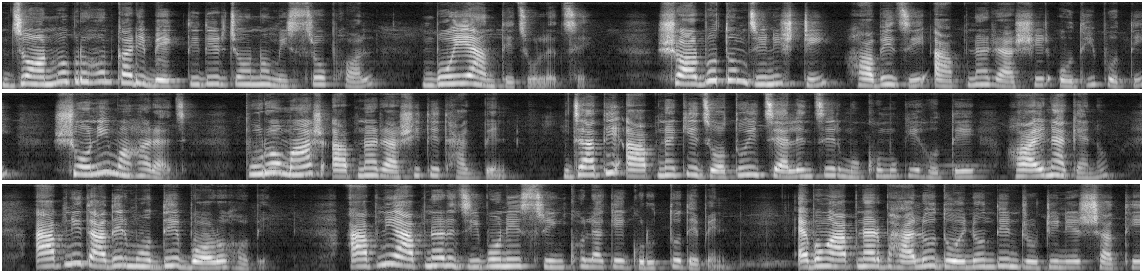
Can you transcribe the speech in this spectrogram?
জন্মগ্রহণকারী ব্যক্তিদের জন্য মিশ্র ফল বয়ে আনতে চলেছে। সর্বোত্তম জিনিসটি হবে যে আপনার রাশির অধিপতি শনি মহারাজ পুরো মাস আপনার রাশিতে থাকবেন। যাতে আপনাকে যতই চ্যালেঞ্জের মুখোমুখি হতে হয় না কেন, আপনি তাদের মধ্যে বড় হবেন। আপনি আপনার জীবনে শৃঙ্খলাকে গুরুত্ব দেবেন এবং আপনার ভালো দৈনন্দিন রুটিনের সাথে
